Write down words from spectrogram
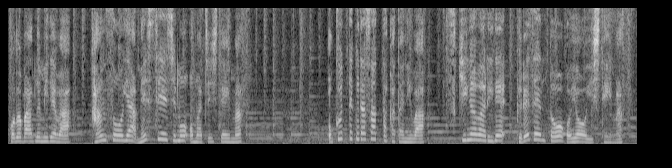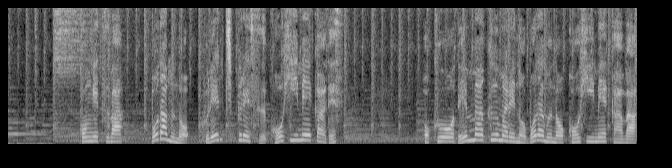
この番組では感想やメッセージもお待ちしています。送ってくださった方には月替わりでプレゼントをご用意しています。今月はボダムのフレンチプレスコーヒーメーカーです。北欧デンマーク生まれのボダムのコーヒーメーカーは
